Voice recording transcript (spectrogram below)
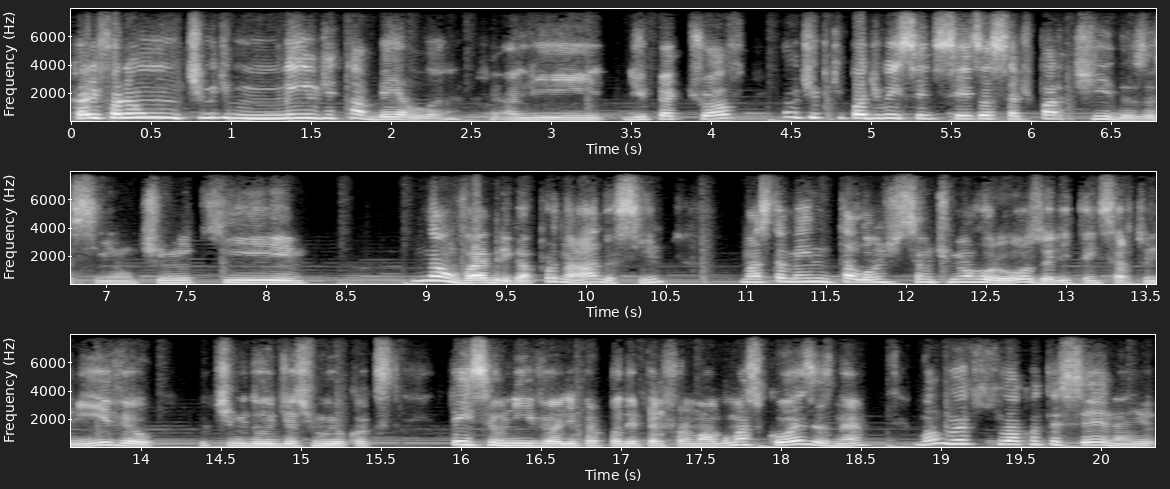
Califórnia é um time de meio de tabela ali de Pac-12. É um time que pode vencer de 6 a 7 partidas, assim, é um time que não vai brigar por nada, assim, mas também está longe de ser um time horroroso. Ele tem certo nível. O time do Justin Wilcox tem seu nível ali para poder performar algumas coisas, né? Vamos ver o que, vai acontecer, né?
